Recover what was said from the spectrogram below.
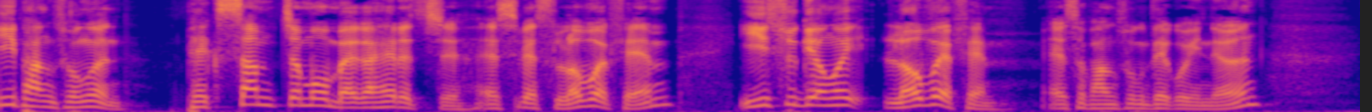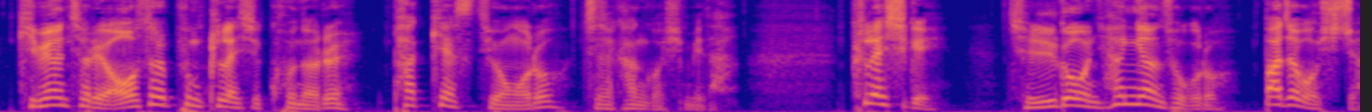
이 방송은 103.5MHz SBS 러브 FM 이숙영의 러브 FM에서 방송되고 있는 김현철의 어설픈 클래식 코너를 팟캐스트용으로 제작한 것입니다. 클래식의 즐거운 향연 속으로 빠져보시죠.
